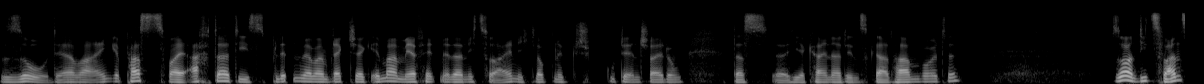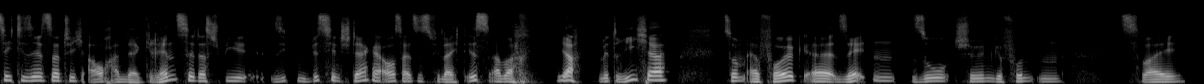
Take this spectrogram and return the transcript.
So, der war eingepasst. Zwei Achter, die splitten wir beim Blackjack immer. Mehr fällt mir da nicht so ein. Ich glaube, eine gute Entscheidung, dass äh, hier keiner den Skat haben wollte. So, und die 20, die sind jetzt natürlich auch an der Grenze. Das Spiel sieht ein bisschen stärker aus, als es vielleicht ist, aber ja, mit Riecher zum Erfolg. Äh, selten so schön gefunden. Zwei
